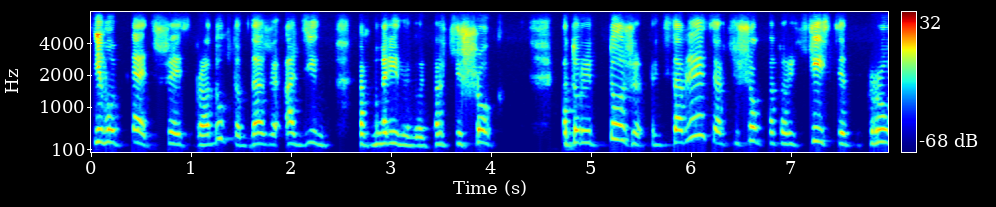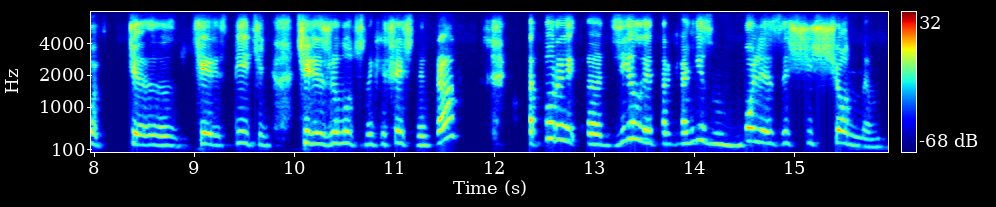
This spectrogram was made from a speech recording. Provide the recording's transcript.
Всего 5-6 продуктов, даже один, как Марина говорит, артишок, который тоже, представляете, артишок, который чистит кровь через печень, через желудочно-кишечный тракт, который э, делает организм более защищенным.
